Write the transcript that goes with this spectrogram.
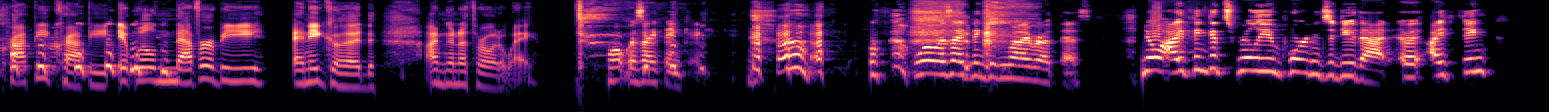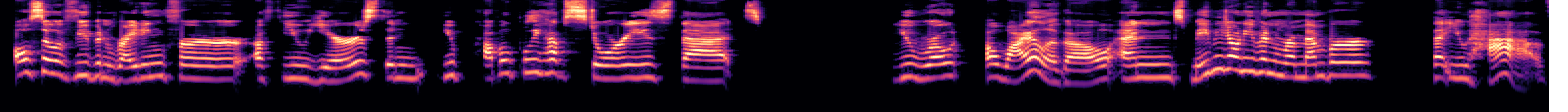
Crappy, crappy. It will never be any good. I'm going to throw it away. What was I thinking? what was I thinking when I wrote this? No, I think it's really important to do that. Uh, I think also if you've been writing for a few years, then you probably have stories that you wrote a while ago and maybe don't even remember that you have,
